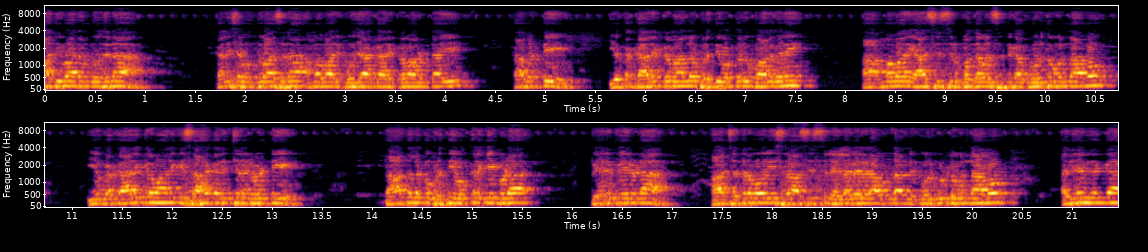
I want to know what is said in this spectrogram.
ఆదివారం రోజున కలిశ ఉద్వాసన అమ్మవారి పూజా కార్యక్రమాలు ఉంటాయి కాబట్టి ఈ యొక్క కార్యక్రమాల్లో ప్రతి ఒక్కరూ పాల్గొని ఆ అమ్మవారి ఆశీస్సులు పొందవలసిందిగా కోరుతూ ఉన్నాము. ఈ యొక్క కార్యక్రమానికి సహకరించినటువంటి దాతలకు ప్రతి ఒక్కరికి కూడా పేరు పేరున ఆ చంద్రమౌళీశ్వర ఆశీస్సులు ఎల్లవెల్లలా ఉండాలని కోరుకుంటూ ఉన్నాము. అదేవిధంగా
